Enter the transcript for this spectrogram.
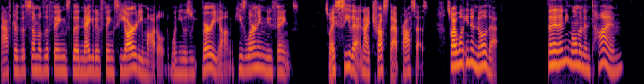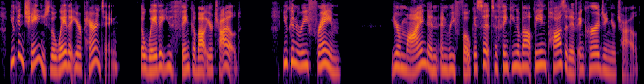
After the some of the things, the negative things he already modeled when he was very young. He's learning new things. So I see that and I trust that process. So I want you to know that that at any moment in time, you can change the way that you're parenting, the way that you think about your child. You can reframe your mind and, and refocus it to thinking about being positive, encouraging your child.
